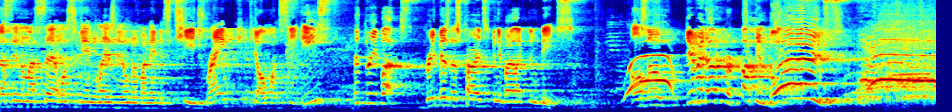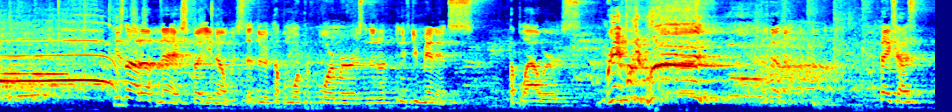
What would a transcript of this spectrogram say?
That's the end of my set. Once again, ladies and gentlemen, my name is T-Drank. If y'all want CDs, they're three bucks. Free business cards if anybody like them beats. Also, give it up for fucking Blaze! He's not up next, but you know, we've set through a couple more performers, and then in a few minutes, a couple hours, we're getting fucking Blaze! Thanks, guys.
